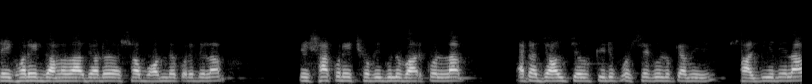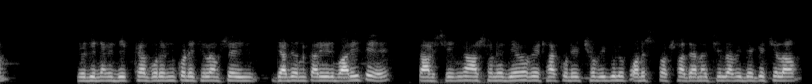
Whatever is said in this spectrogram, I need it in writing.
সেই ঘরের জানালা জনলা সব বন্ধ করে দিলাম। সেই সাঁকরের ছবিগুলো বার করলাম। একটা জল চৌকির উপর সেগুলোকে আমি সাজিয়ে নিলাম। যেদিন আমি দীক্ষা গ্রহণ করেছিলাম সেই যাজনকারীর বাড়িতে, তার সিংহাসনে যেভাবে ঠাকুরের ছবিগুলো পরস্পর সাজানো ছিল আমি দেখেছিলাম,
